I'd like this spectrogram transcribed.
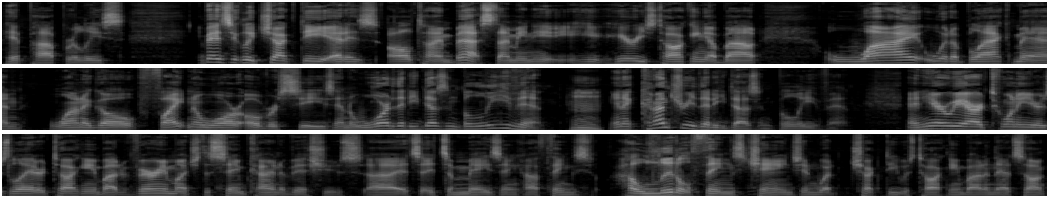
hip hop release. Basically, Chuck D at his all time best. I mean, he, he, here he's talking about why would a black man want to go fight in a war overseas, in a war that he doesn't believe in, hmm. in a country that he doesn't believe in? And here we are, 20 years later, talking about very much the same kind of issues. Uh, it's it's amazing how things, how little things change in what Chuck D was talking about in that song.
